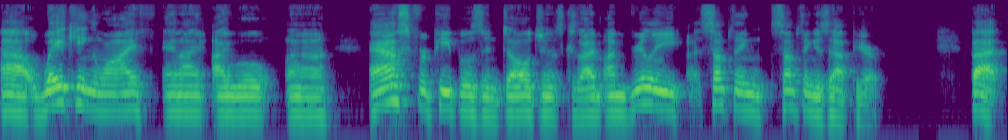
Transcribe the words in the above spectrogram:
uh, waking life, and I I will uh, ask for people's indulgence because I'm I'm really something something is up here. But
